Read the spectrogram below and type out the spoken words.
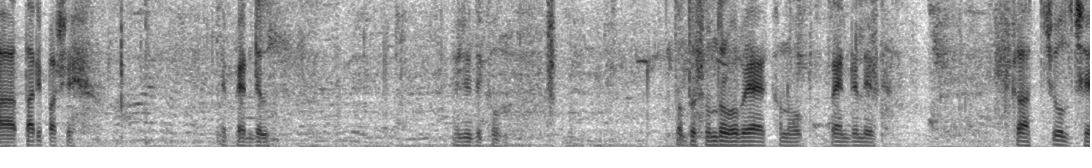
আর তারই পাশে প্যান্ডেল। এই যে দেখুন। অত্যন্ত সুন্দরভাবে এখনও প্যান্ডেলের কাজ চলছে।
